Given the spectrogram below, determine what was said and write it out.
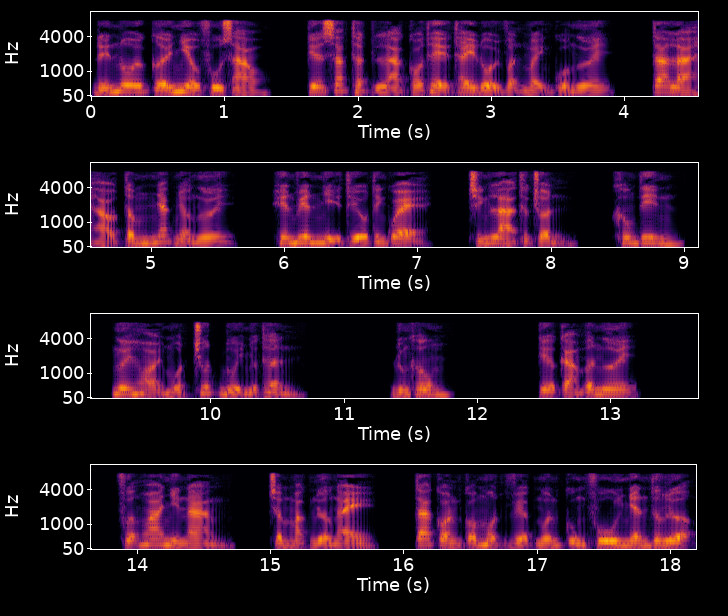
Đến nôi cưới nhiều phu sao, kia xác thật là có thể thay đổi vận mệnh của ngươi, ta là hảo tâm nhắc nhở ngươi, hiên viên nhị thiếu tính quẻ, chính là thực chuẩn, không tin, ngươi hỏi một chút bùi nhược thần. Đúng không? kia cảm ơn ngươi. Phượng Hoa nhìn nàng, trầm mặc nửa ngày, ta còn có một việc muốn cùng phu nhân thương lượng.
